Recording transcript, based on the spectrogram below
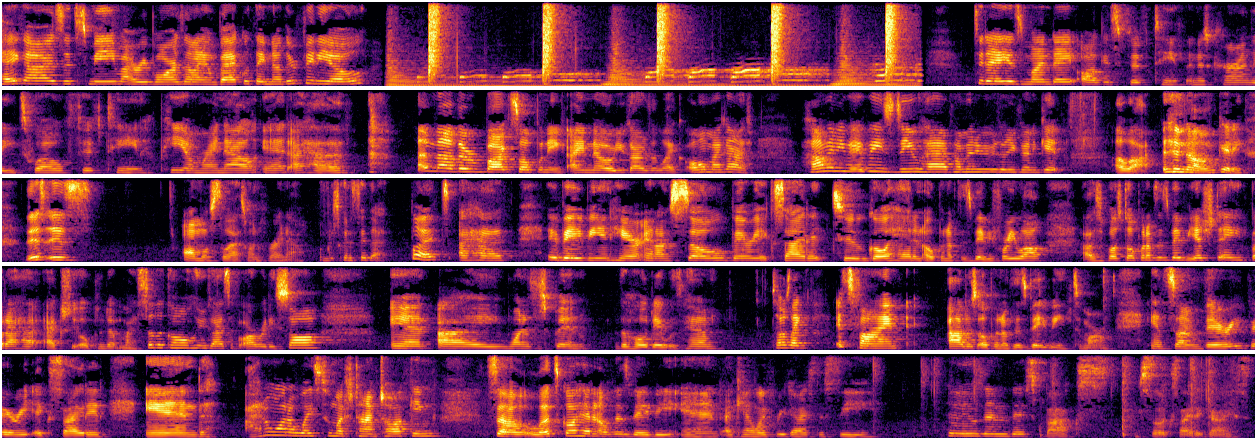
Hey guys, it's me, Mya Reborns, and I am back with another video. Today is Monday, August 15th, and it's currently 12:15 p.m. right now, and I have another box opening. I know you guys are like, "Oh my gosh, how many babies do you have? How many babies are you gonna get?" A lot. no, I'm kidding. This is almost the last one for right now. I'm just gonna say that. But I have a baby in here, and I'm so very excited to go ahead and open up this baby for you all. I was supposed to open up this baby yesterday, but I had actually opened up my silicone, who you guys have already saw, and I wanted to spend the whole day with him. So I was like, it's fine. I'll just open up this baby tomorrow. And so I'm very, very excited, and I don't want to waste too much time talking. So let's go ahead and open this baby, and I can't wait for you guys to see who's in this box. I'm so excited, guys.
